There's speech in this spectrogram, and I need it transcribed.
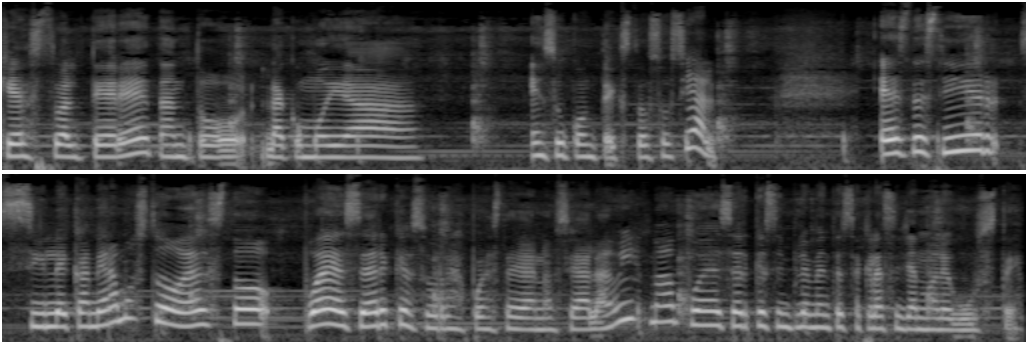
que esto altere tanto la comodidad en su contexto social. Es decir, si le cambiáramos todo esto, puede ser que su respuesta ya no sea la misma, puede ser que simplemente esa clase ya no le guste.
